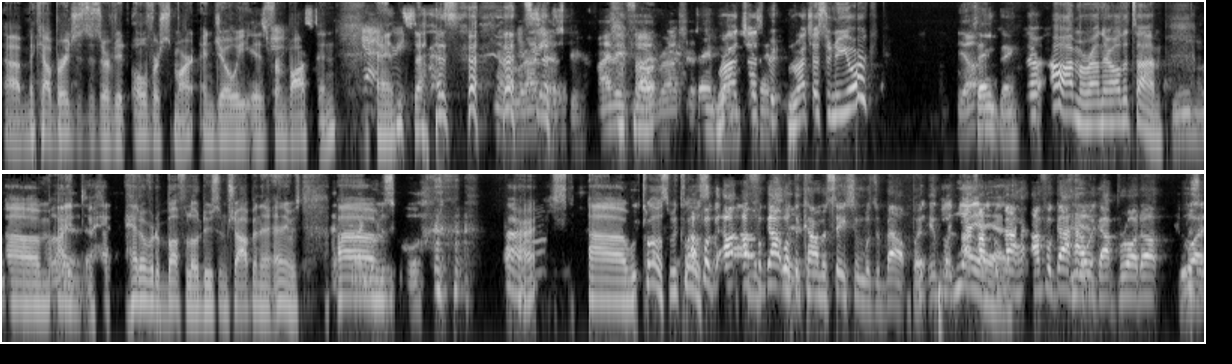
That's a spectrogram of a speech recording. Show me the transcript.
uh, Mikal Bridges deserved it over Smart, and Joey is from Boston Yeah, and great. says No, It's- Rochester, five eight five, Rochester. Rochester, Rochester, New York. Yep. Same thing. Oh, I'm around there all the time. Mhm. Um, Oh, I, yeah. I he- head over to Buffalo, do some shopping there. Anyways, That's where I go Um, to school. all right. Uh, we close. We I close. forgot, I, I forgot what the conversation was about, but it was, Yeah, I, yeah, I yeah. forgot, I forgot how Yeah. it got brought up. It was But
